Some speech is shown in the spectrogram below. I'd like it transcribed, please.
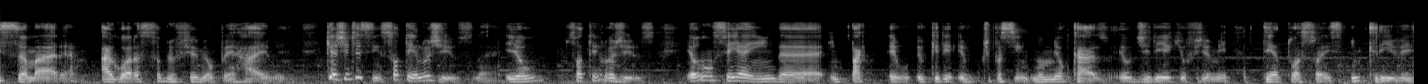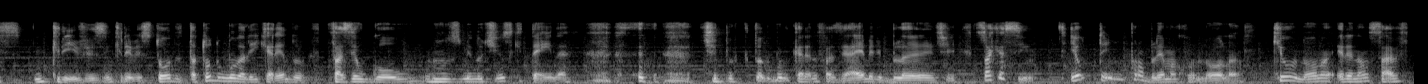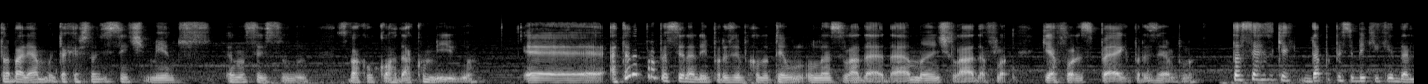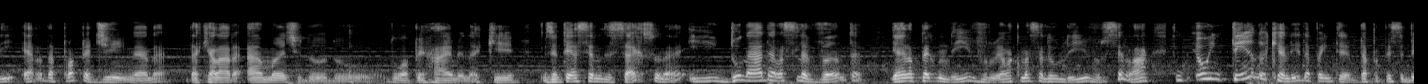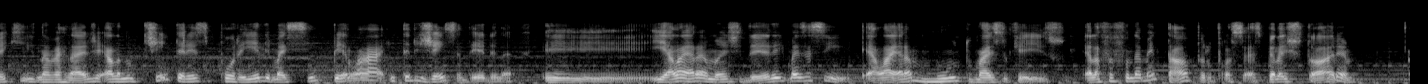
Samara, agora sobre o filme Oppenheimer, que a gente assim só tem elogios, né? Eu só tenho elogios. Eu não sei ainda impact... eu, eu queria, eu, tipo assim, no meu caso, eu diria que o filme tem atuações incríveis, incríveis, incríveis. Todo, tá todo mundo ali querendo fazer o gol nos minutinhos que tem, né? tipo, todo mundo querendo fazer. A Emily Blunt. Só que assim, eu tenho um problema com o Nolan, que o Nolan ele não sabe trabalhar muito a questão de sentimentos. Eu não sei se se vai concordar comigo. É, até na própria cena ali, por exemplo, quando tem o, o lance lá da, da amante lá, da que é a Florence Pegg, por exemplo. Tá certo que dá pra perceber que aquilo dali era da própria Jean, né? Da, daquela amante do, do, do Oppenheimer, né? Que exemplo, tem a cena de sexo, né? E do nada ela se levanta e aí ela pega um livro, ela começa a ler o livro, sei lá. Eu entendo que ali dá pra, dá perceber que, na verdade, ela não tinha interesse por ele, mas sim pela inteligência dele, né? E, e ela era amante dele, mas assim, ela era muito mais do que isso. Ela foi fundamental pelo processo, pela história.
